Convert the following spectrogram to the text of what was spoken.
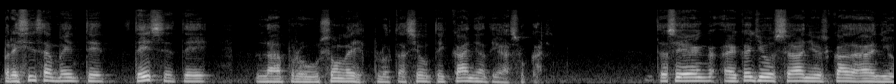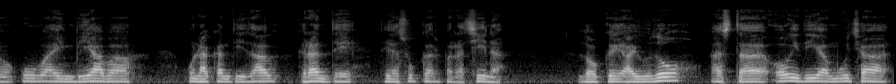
precisamente desde la producción, la explotación de caña de azúcar. Entonces, en aquellos años, cada año, Cuba enviaba una cantidad grande de azúcar para China, lo que ayudó hasta hoy día mucha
